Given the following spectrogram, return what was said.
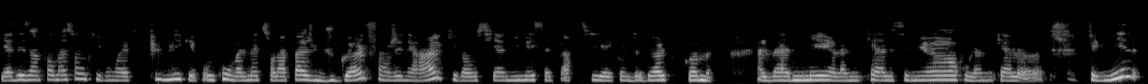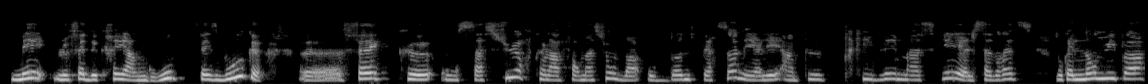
il y a des informations qui vont être publiques et pour le coup, on va le mettre sur la page du golf en général, qui va aussi animer cette partie école de golf comme elle va animer l'amicale senior ou l'amicale euh, féminine. Mais le fait de créer un groupe Facebook euh, fait qu'on s'assure que l'information va aux bonnes personnes et elle est un peu privée, masquée. Elle s'adresse, donc elle n'ennuie pas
